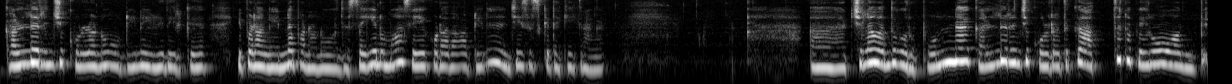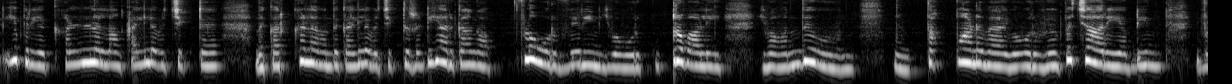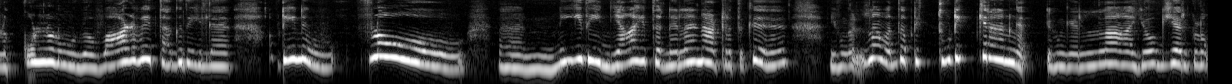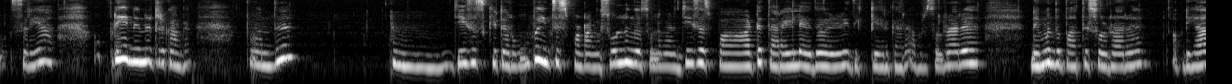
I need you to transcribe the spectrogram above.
கல்லெறிஞ்சு கொள்ளணும் அப்படின்னு எழுதியிருக்கு. இப்போ நாங்கள் என்ன பண்ணணும்? இதை செய்யணுமா? செய்யக்கூடாதா? அப்படின்னு ஜீசஸ் கிட்ட கேட்குறாங்க ஆக்சுவலாக வந்து ஒரு பொண்ணை கல்லெறிஞ்சு கொள்றதுக்கு அத்தனை பேரும் அந்த பெரிய பெரிய கல்லெல்லாம் கையில் வச்சுக்கிட்டு அந்த கற்களை வந்து கையில் வச்சுக்கிட்டு ரெடியாக இருக்காங்க. அவ்வளோ ஒரு வெறின் இவ ஒரு குற்றவாளி இவ வந்து தப்பானவ இவ ஒரு விபச்சாரி அப்படின்னு இவளை கொல்லணும் இவ வாழவே தகுதி இல்லை அப்படின்னு அவ்வளோ நீதி நியாயத்தை நிலைநாட்டுறதுக்கு இவங்கெல்லாம் வந்து அப்படியே துடிக்கிறானுங்க. இவங்க எல்லா யோகியர்களும் சரியா? அப்படியே நின்றுட்டுருக்காங்க இப்போ வந்து ஜீசஸ் கிட்ட ரொம்ப இன்சிஸ்ட் பண்ணுறாங்க சொல்லுங்கள் சொல்லுங்கள் ஜீசஸ் பாட்டு தரையில் ஏதோ எழுதிக்கிட்டே இருக்காரு. அவர் சொல்கிறாரு நிமிர்ந்து பார்த்து சொல்கிறாரு அப்படியா?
